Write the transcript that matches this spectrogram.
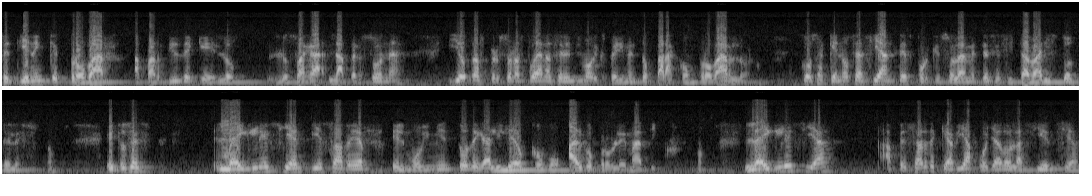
se tienen que probar a partir de que los haga la persona y otras personas puedan hacer el mismo experimento para comprobarlo, cosa que no se hacía antes porque solamente se citaba Aristóteles. Entonces, la iglesia empieza a ver el movimiento de Galileo como algo problemático. La iglesia, a pesar de que había apoyado la ciencia,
